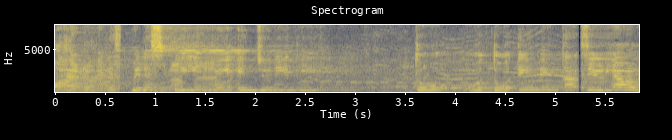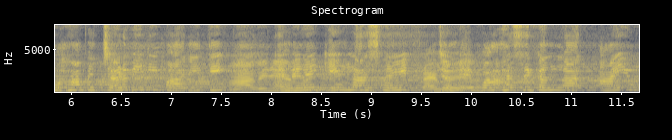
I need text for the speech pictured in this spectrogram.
और मेरे मेरे स्प्लीन में इंजरी थी तो वो दो तीन दिन तक सीढ़ियाँ वहाँ पे चढ़ भी नहीं पा रही थी। मैंने when I came last night जब मैं वहाँ से कल आई हूँ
